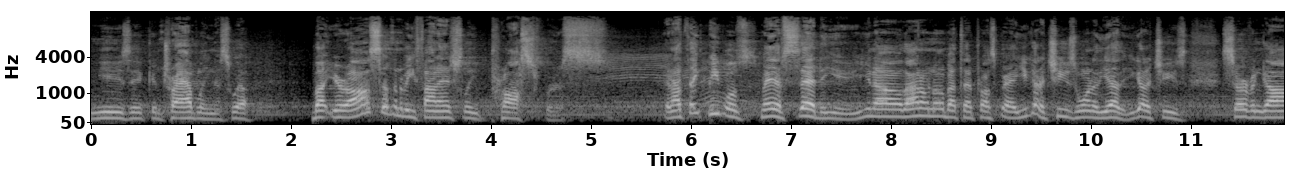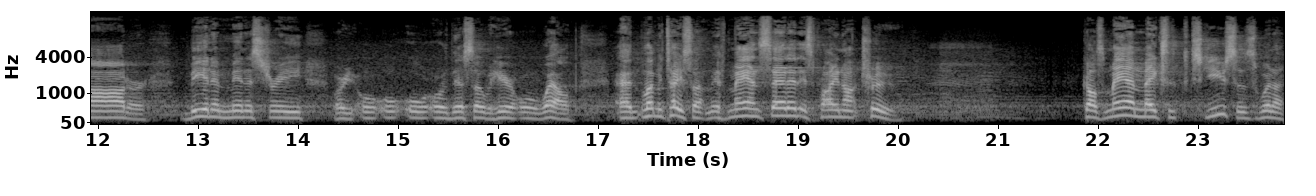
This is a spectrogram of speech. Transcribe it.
music and traveling as well. But you're also going to be financially prosperous. And I think people may have said to you, you know, I don't know about that prosperity. You got to choose one or the other. You got to choose serving God or being in ministry or, or, or, or this over here or wealth. And let me tell you something if man said it, it's probably not true. Because man makes excuses when a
